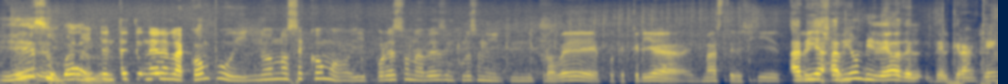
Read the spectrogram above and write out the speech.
Y eso, Yo intenté tener en la compu y no no sé cómo. Y por eso una vez incluso ni, ni probé porque quería el Master Chief. Había, había un video del, del Grand King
